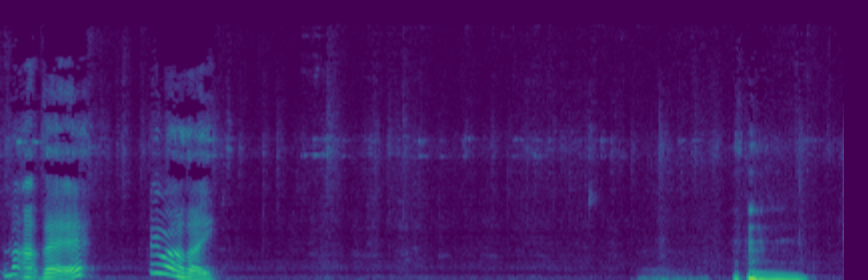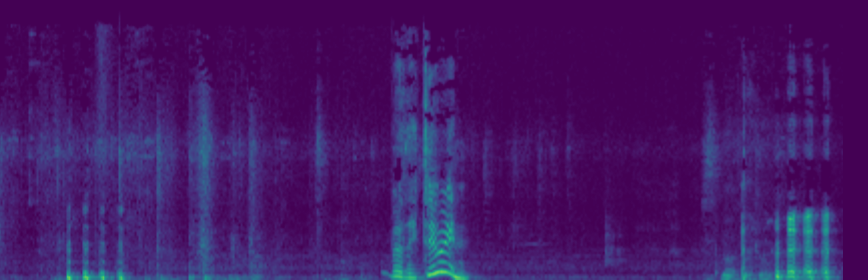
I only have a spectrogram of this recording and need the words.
They're not out there. Who are they? what are they doing? It's not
